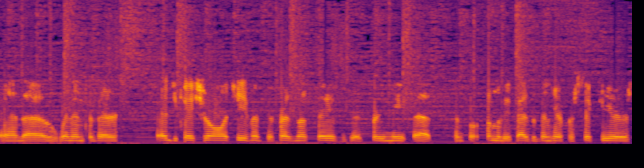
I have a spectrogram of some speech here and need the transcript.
and uh, went into their educational achievements at Fresno State. It's pretty neat that some of these guys have been here for six years,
